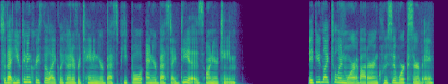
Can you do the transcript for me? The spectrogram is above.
so that you can increase the likelihood of retaining your best people and your best ideas on your team. If you'd like to learn more about our inclusive work survey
